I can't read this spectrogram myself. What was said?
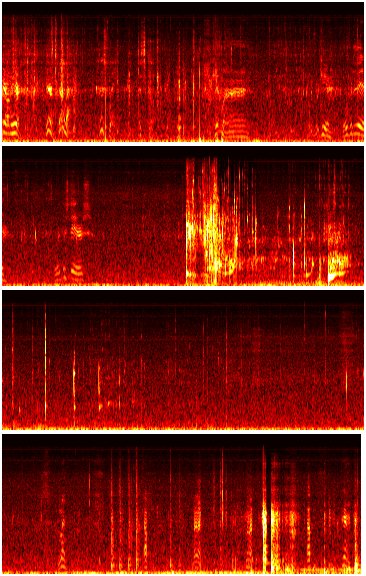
Here, over here. Here, Hilda. This way. Let's go. Come on. Over here. Over to there. Over the stairs. Come on. Up. Come on up. Come on up. Up. Up here.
